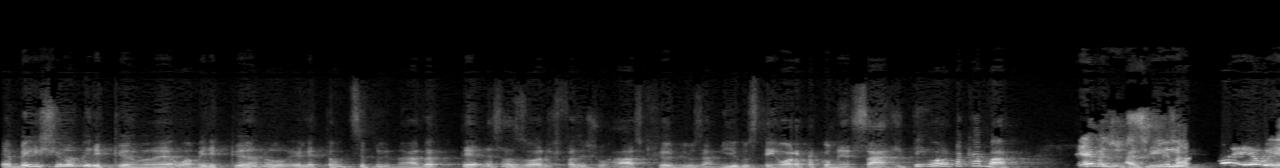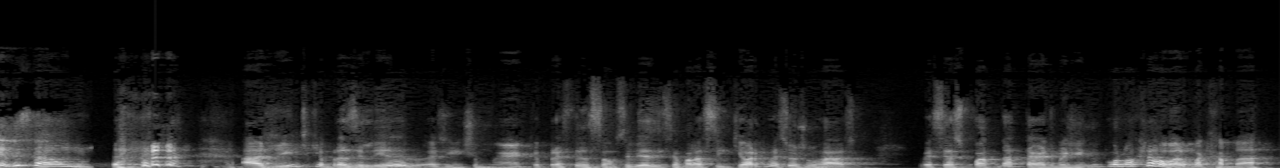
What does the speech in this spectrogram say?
É bem estilo americano, né? O americano, ele é tão disciplinado até nessas horas de fazer churrasco, reunir os amigos, tem hora para começar e tem hora para acabar. É, mas o disciplinado gente... sou eu, eles não. a gente que é brasileiro, a gente marca, presta atenção, você vê, às vezes você fala assim, que hora que vai ser o churrasco? Vai ser às quatro da tarde, mas a gente não coloca a hora para acabar.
